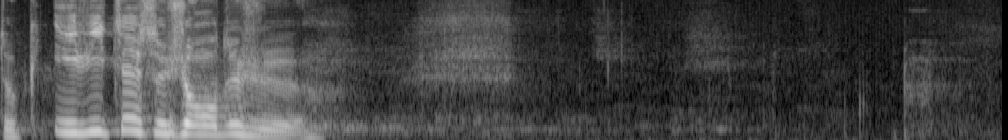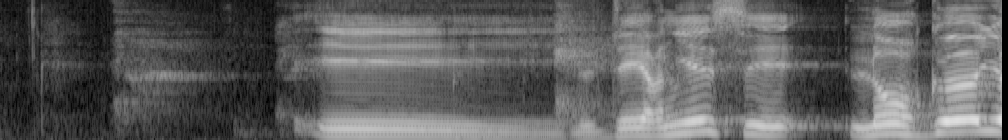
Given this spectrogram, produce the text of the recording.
Donc évitez ce genre de jeu. Et le dernier, c'est l'orgueil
